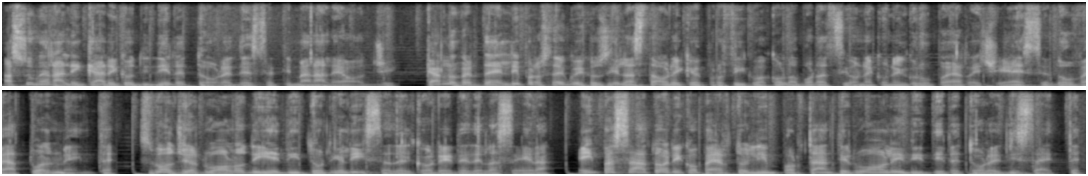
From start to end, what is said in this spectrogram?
assumerà l'incarico di direttore del settimanale Oggi. Carlo Verdelli prosegue così la storica e proficua collaborazione con il gruppo RCS dove attualmente svolge il ruolo di editorialista del Corriere della Sera e in passato ha ricoperto gli importanti ruoli di direttore di Sette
